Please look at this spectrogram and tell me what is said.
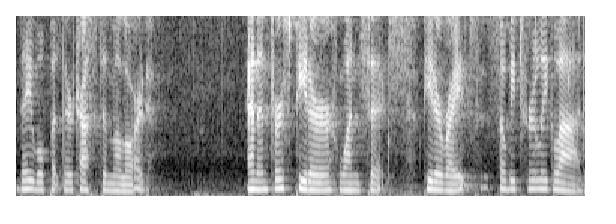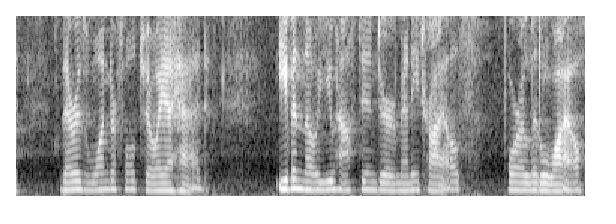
They will put their trust in the Lord. And in 1 Peter 1 6, Peter writes, So be truly glad. There is wonderful joy ahead, even though you have to endure many trials for a little while.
